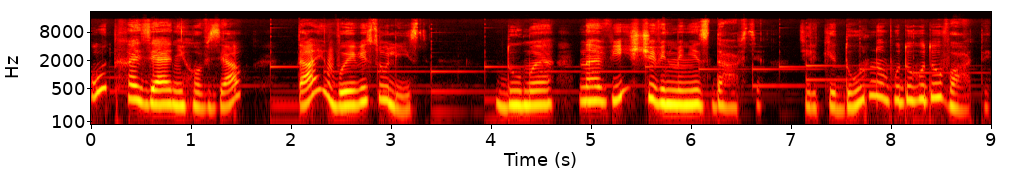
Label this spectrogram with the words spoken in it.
От хазяїн його взяв та й вивіз у ліс. Думає, навіщо він мені здався? Тільки дурно буду годувати.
